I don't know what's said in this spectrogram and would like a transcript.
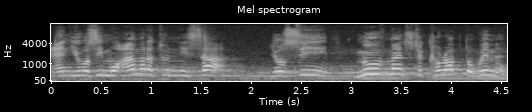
And you will see Mu'amaratun Nisa. You'll see movements to corrupt the women.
